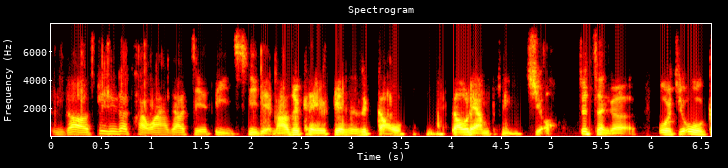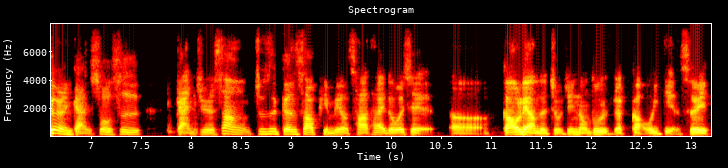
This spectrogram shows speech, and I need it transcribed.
你知道，毕竟在台湾还是要接地气一点，然后就可以变成是高高粱啤酒，就整个，我觉我个人感受是，感觉上就是跟烧啤没有差太多，而且呃，高粱的酒精浓度也比较高一点，所以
